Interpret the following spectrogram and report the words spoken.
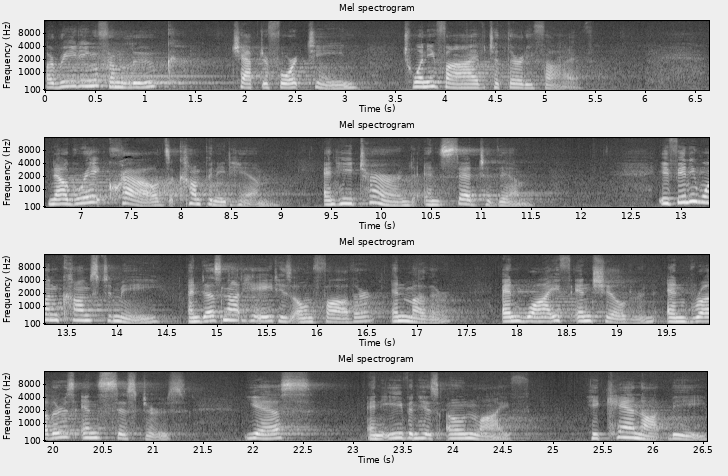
A reading from Luke chapter 14, 25 to 35. Now great crowds accompanied him and he turned and said to them, If anyone comes to me and does not hate his own father and mother, and wife and children, and brothers and sisters, yes, and even his own life, he cannot be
